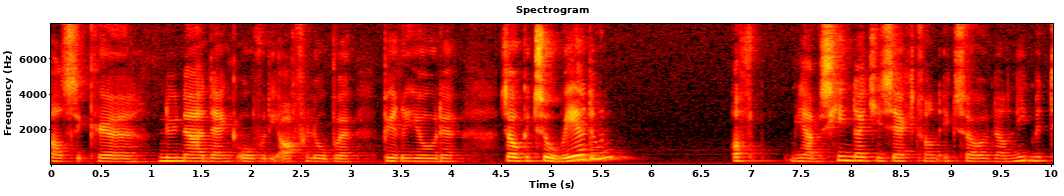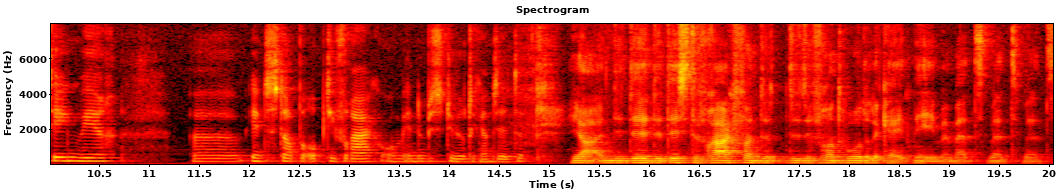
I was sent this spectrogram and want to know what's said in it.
als ik uh, nu nadenk over die afgelopen periode, zou ik het zo weer doen? Of ja, misschien dat je zegt van ik zou dan niet meteen weer uh, instappen op die vraag om in een bestuur te gaan zitten. Ja, en dit, dit, is de vraag van de, de, de verantwoordelijkheid nemen met, met, met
